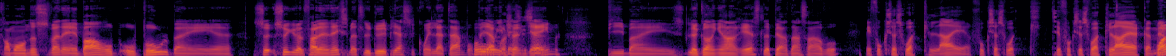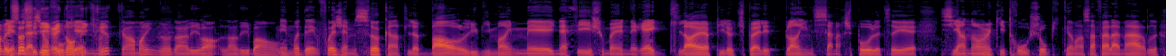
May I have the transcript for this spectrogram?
comme on a souvent dans les bars au, au pool, ben, euh, ceux, ceux qui veulent faire le next mettent les deux pièces sur le coin de la table pour Oh payer oui, la ben, prochaine ça. Puis ben, le gagnant reste, le perdant s'en va. Mais il faut que ce soit clair. faut que ce soit, tu sais, faut que ce soit clair comme Ouais, mais ça, c'est des règles non écrites quand même là, dans, les bars, dans les bars. Mais moi, des fois, j'aime ça quand le bar lui-même met une affiche ou bien une règle claire, puis là, tu peux aller te plaindre si ça marche pas. là, tu sais, euh, S'il y en a un qui est trop chaud puis qui commence à faire la merde, là, tu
